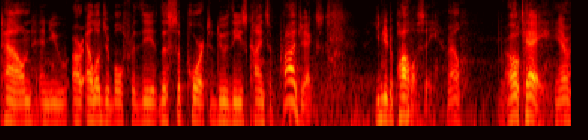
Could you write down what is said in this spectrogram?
town and you are eligible for the this support to do these kinds of projects, you need a policy. Well, Okay, yeah,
